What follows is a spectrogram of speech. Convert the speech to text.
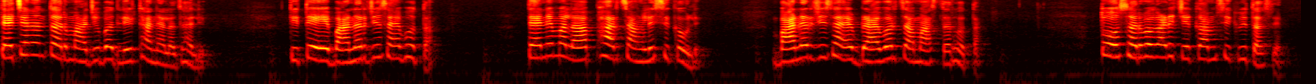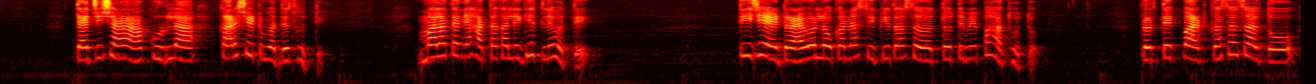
त्याच्यानंतर माझी बदली ठाण्याला झाली. तिथे बानर्जी साहेब होता. त्याने मला फार चांगले शिकवले. बानर्जी साहेब ड्रायव्हरचा मास्तर होता. तो सर्व गाडीचे काम शिकवित असे. त्याची शाळा कुर्ला कारशेटमध्येच होती. मला त्याने हाताखाली घेतले होते. ती जे ड्रायव्हर लोकांना शिकवित असत तो ते मी पाहत होतो. प्रत्येक पार्ट कसा चालतो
